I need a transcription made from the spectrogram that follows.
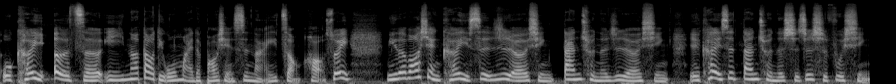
我可以二择一，那到底我买的保险是哪一种？好，所以你的保险可以是日额型，单纯的日额型，也可以是单纯的实支实付型，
